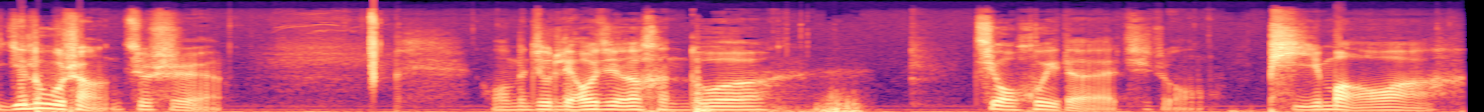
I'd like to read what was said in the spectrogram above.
一路上就是，我们就了解了很多教会的这种。皮毛啊，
